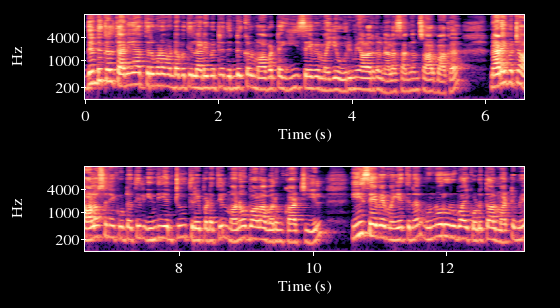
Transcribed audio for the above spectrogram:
திண்டுக்கல் தனியார் திருமண மண்டபத்தில் நடைபெற்ற திண்டுக்கல் மாவட்ட இ சேவை மைய உரிமையாளர்கள் நல சங்கம் சார்பாக நடைபெற்ற ஆலோசனைக் கூட்டத்தில் இந்தியன் டூ திரைப்படத்தில் மனோபாலா வரும் காட்சியில் இ சேவை மையத்தினர் முன்னூறு ரூபாய் கொடுத்தால் மட்டுமே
